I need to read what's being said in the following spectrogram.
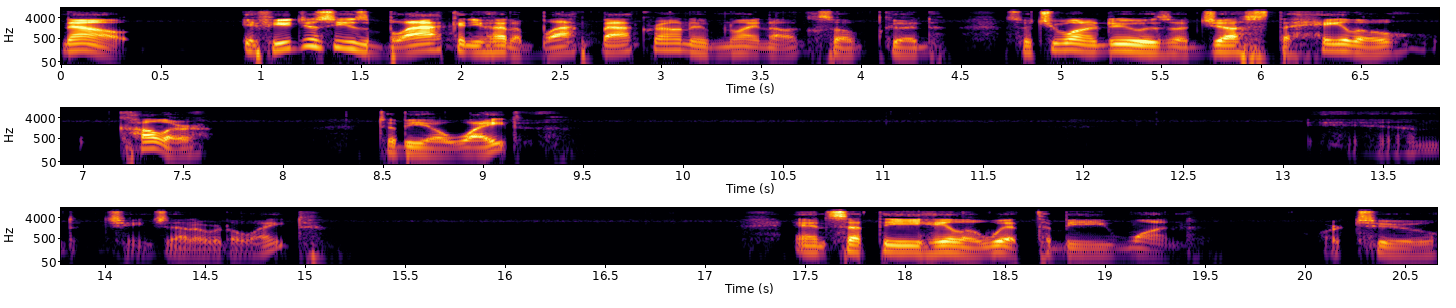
Now, if you just use black and you had a black background, it might not look so good. So what you want to do is adjust the halo color to be a white. And change that over to white. And set the halo width to be 1 or 2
